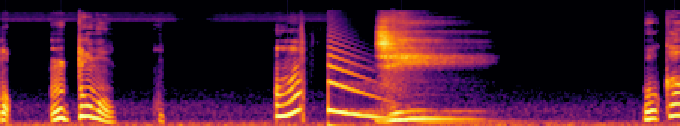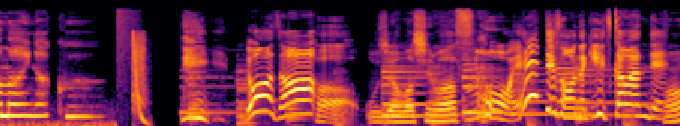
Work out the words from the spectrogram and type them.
と。どうも。ん？じーお構いなく。どうぞ。はあお邪魔します。もうええってそんな気使わんで。あ？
